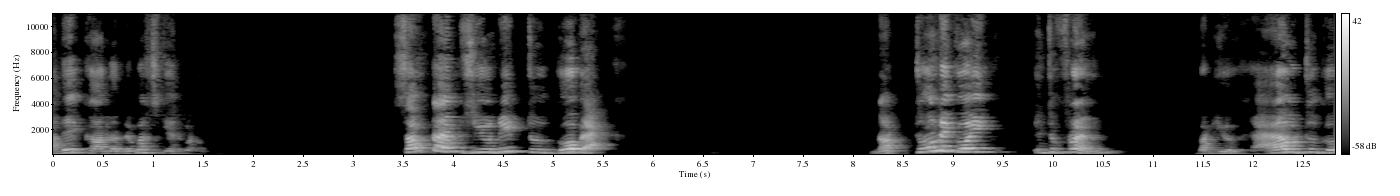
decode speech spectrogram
అదే కార్లో రివర్స్ గేర్ కూడా ఉంది. Sometimes you need to go back not only going in to front but you have to go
